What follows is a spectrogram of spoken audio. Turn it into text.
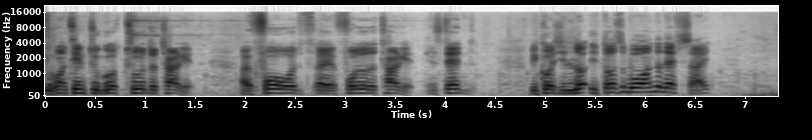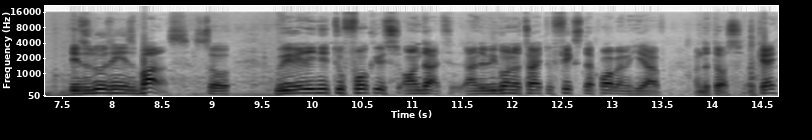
you want him to go to the target, uh, forward, uh, follow the target. Instead, because he, he tosses the ball on the left side, he's losing his balance. So we really need to focus on that and we're going to try to fix the problem he have on the toss, okay?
